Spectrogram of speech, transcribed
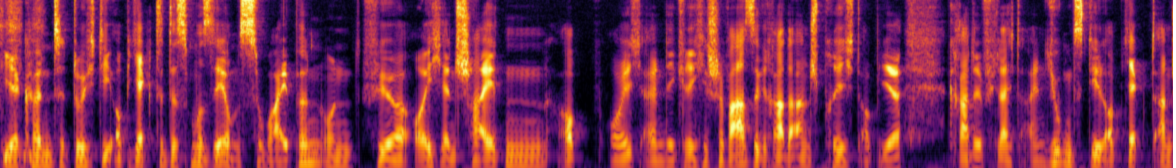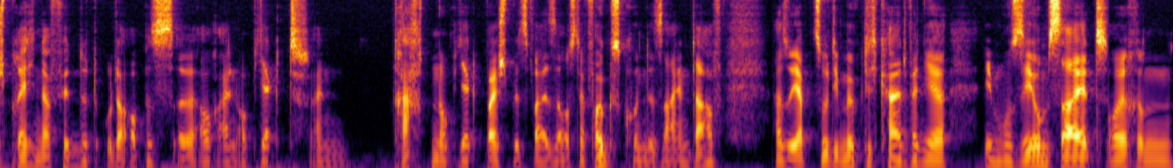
ihr könnt durch die Objekte des Museums swipen und für euch entscheiden, ob euch eine griechische Vase gerade anspricht, ob ihr gerade vielleicht ein Jugendstilobjekt ansprechender findet oder ob es äh, auch ein Objekt, ein Trachtenobjekt beispielsweise aus der Volkskunde sein darf. Also ihr habt so die Möglichkeit, wenn ihr im Museum seid, euren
